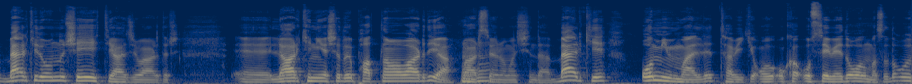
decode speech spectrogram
belki de onun şeye ihtiyacı vardır. Ee, Larkin'in yaşadığı patlama vardı ya Barcelona maçında. Belki o minvalde tabii ki o, o, o seviyede olmasa da o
